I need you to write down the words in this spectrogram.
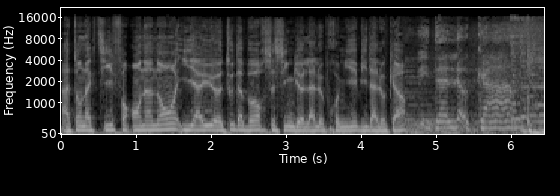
à ton actif en un an. Il y a eu euh, tout d'abord ce single-là, le premier, Vida Loca. Vida loca.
